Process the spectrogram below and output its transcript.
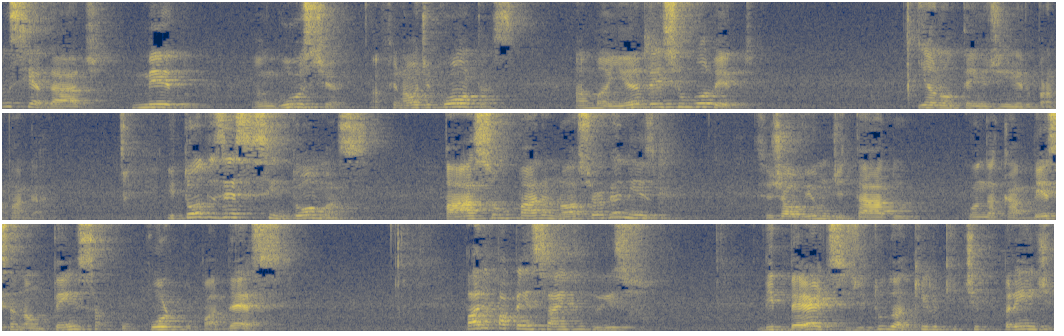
ansiedade, medo, angústia, afinal de contas, amanhã vence um boleto e eu não tenho dinheiro para pagar. E todos esses sintomas passam para o nosso organismo. Você já ouviu um ditado: quando a cabeça não pensa, o corpo padece? Pare para pensar em tudo isso. Liberte-se de tudo aquilo que te prende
